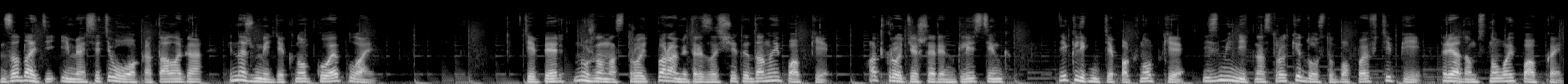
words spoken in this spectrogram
Задайте имя сетевого каталога и нажмите кнопку Apply. Теперь нужно настроить параметры защиты данной папки. Откройте Sharing Listing и кликните по кнопке «Изменить настройки доступа по FTP» рядом с новой папкой.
